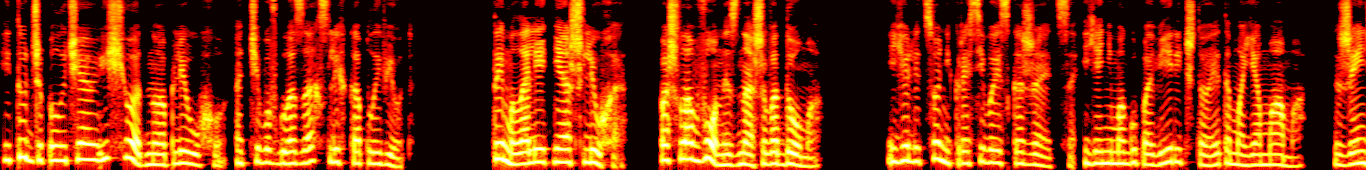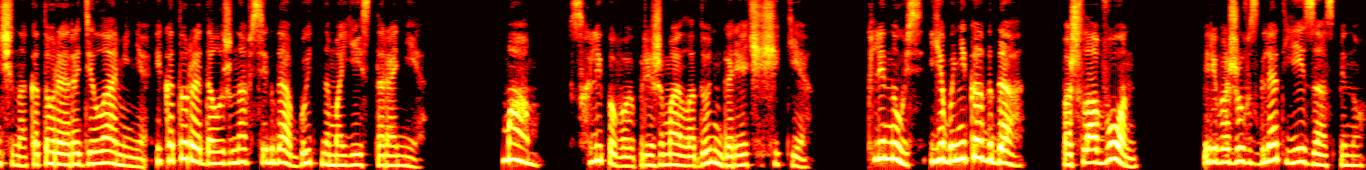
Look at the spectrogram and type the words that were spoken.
И тут же получаю еще одну оплеуху, отчего в глазах слегка плывет. «Ты малолетняя шлюха! Пошла вон из нашего дома!» Ее лицо некрасиво искажается, и я не могу поверить, что это моя мама. Женщина, которая родила меня и которая должна всегда быть на моей стороне. «Мам!» — схлипываю, прижимая ладонь к горячей щеке. «Клянусь, я бы никогда!» «Пошла вон!» Перевожу взгляд ей за спину.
